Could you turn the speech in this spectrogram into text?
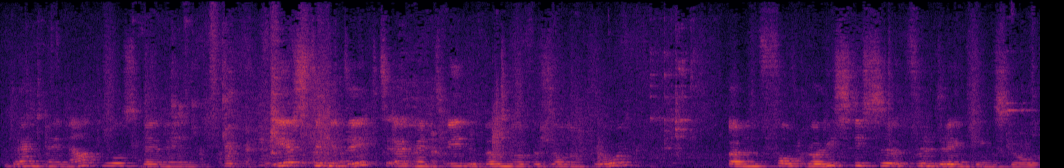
brengt mij naadloos bij mijn eerste gedicht uit mijn tweede bundel Verzonnen Plooi, een folkloristische verdrinkingsdood.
